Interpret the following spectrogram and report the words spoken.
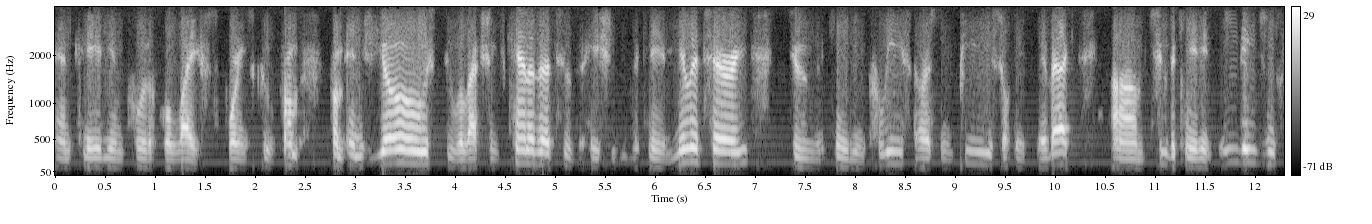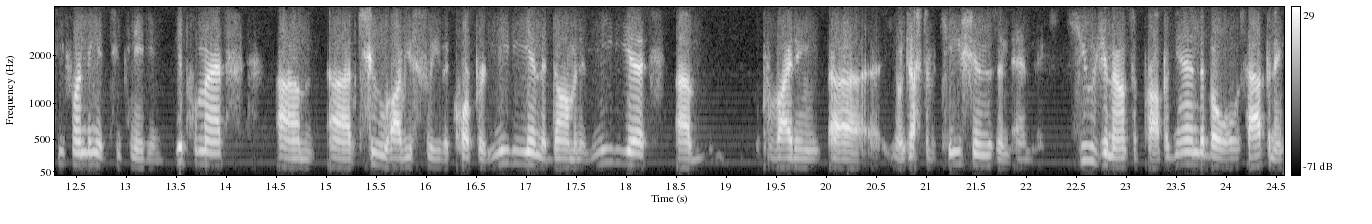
and Canadian political life supporting this coup, from from NGOs to Elections Canada to the Haitian, the Canadian military to the Canadian police, RCMP, Sûreté Québec, um, to the Canadian aid agency funding it, to Canadian diplomats, um, uh, to obviously the corporate media and the dominant media, uh, providing uh, you know justifications and, and, huge amounts of propaganda about what was happening.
